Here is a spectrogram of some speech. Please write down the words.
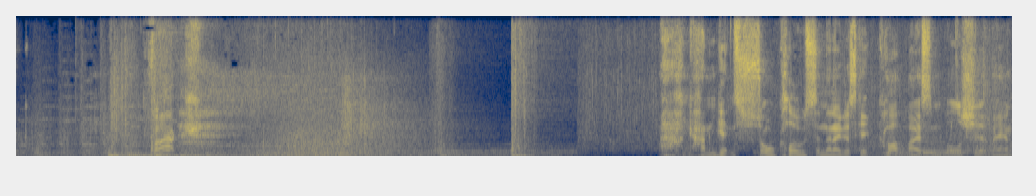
Fuck. Fuck! Oh, God, I'm getting so close and then I just get caught by some bullshit, man.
